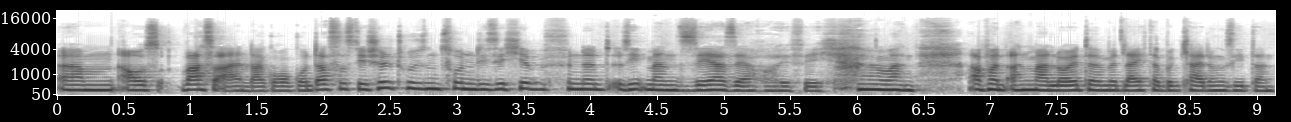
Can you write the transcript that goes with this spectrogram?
ähm, aus Wassereinlagerung. Und das ist die Schilddrüsenzone, die sich hier befindet, sieht man sehr, sehr häufig. Wenn man ab und an mal Leute mit leichter Bekleidung sieht, dann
